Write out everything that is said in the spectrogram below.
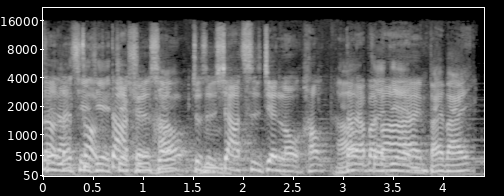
那 Let's Talk 大学生就是下次见喽。好，大家拜拜，拜拜。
